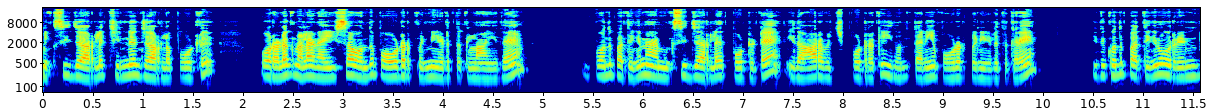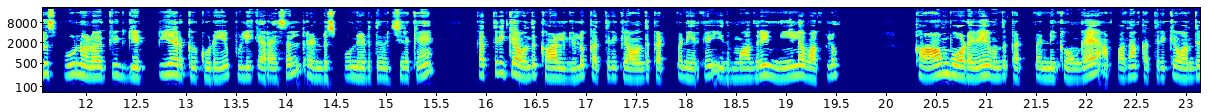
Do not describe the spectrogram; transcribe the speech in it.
மிக்சி ஜாரில் சின்ன ஜாரில் போட்டு ஓரளவுக்கு நல்லா நைஸாக வந்து பவுடர் பண்ணி எடுத்துக்கலாம் இதை. இப்போ வந்து பார்த்திங்கன்னா நான் மிக்ஸி ஜாரில் போட்டுட்டேன். இதை ஆற வச்சு போட்டிருக்கேன் இது வந்து தனியாக பவுடர் பண்ணி எடுத்துக்கிறேன். இதுக்கு வந்து பார்த்திங்கன்னா ஒரு ரெண்டு ஸ்பூன் அளவுக்கு கெட்டியாக இருக்கக்கூடிய புளி கரைசல் ரெண்டு ஸ்பூன் எடுத்து வச்சுருக்கேன். கத்திரிக்காய் வந்து கால் கிலோ கத்திரிக்காய் வந்து கட் பண்ணியிருக்கேன். இது மாதிரி நீல வாக்கில் காம்போடவே வந்து கட் பண்ணிக்கோங்க. அப்போ தான் கத்திரிக்காய் வந்து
